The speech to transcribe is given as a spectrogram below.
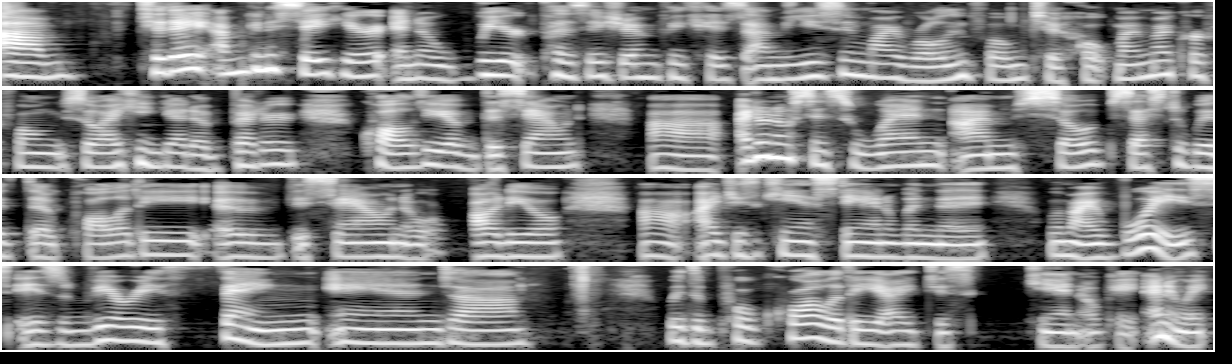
Um, Today, I'm going to sit here in a weird position because I'm using my rolling foam to hold my microphone so I can get a better quality of the sound. Uh, I don't know since when I'm so obsessed with the quality of the sound or audio. Uh, I just can't stand when the when my voice is very thin and uh, with the poor quality. I just can't. Okay. Anyway,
